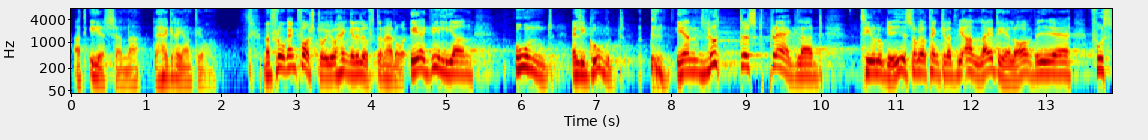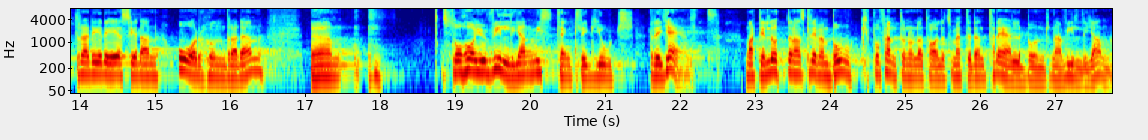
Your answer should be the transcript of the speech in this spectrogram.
att erkänna det här grejar inte jag. Men frågan kvarstår ju och hänger i luften här då. Är viljan ond eller god? I en lutherskt präglad teologi som jag tänker att vi alla är del av. Vi är fostrade i det sedan århundraden. Ehm, så har ju viljan misstänkliggjorts rejält. Martin Luther han skrev en bok på 1500-talet som hette Den trälbundna viljan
